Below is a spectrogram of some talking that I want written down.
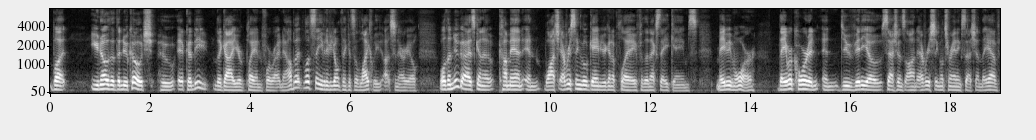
but you know that the new coach, who it could be the guy you're playing for right now, but let's say even if you don't think it's a likely uh, scenario, well, the new guy is going to come in and watch every single game you're going to play for the next eight games, maybe more. They record and, and do video sessions on every single training session. They have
